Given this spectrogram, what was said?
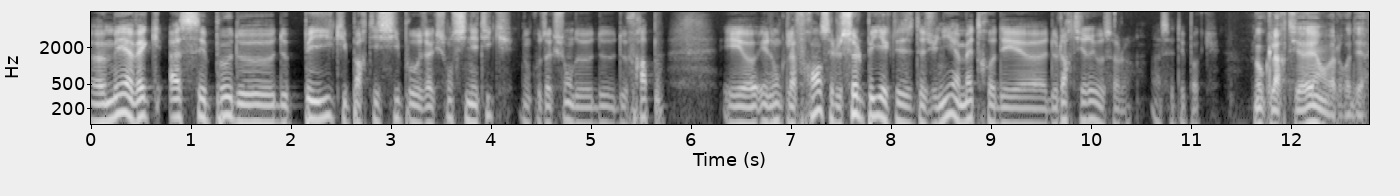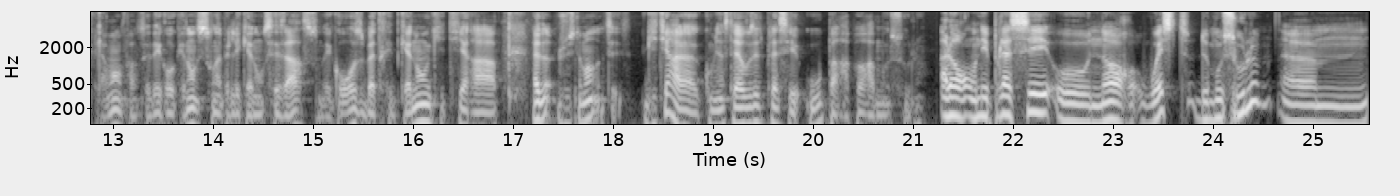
mais avec assez peu de, pays qui participent aux actions cinétiques, donc aux actions de, frappe. Euh, et, donc la France est le seul pays avec les États-Unis à mettre euh, de l'artillerie au sol à cette époque. Donc l'artillerie, on va le redire clairement, enfin c'est des gros canons, c'est ce qu'on appelle les canons César, ce sont des grosses batteries de canons qui tirent à... Justement, qui tirent à combien? C'est-à-dire vous êtes placé où par rapport à Mossoul? Alors on est placé au nord-ouest de Mossoul, euh,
